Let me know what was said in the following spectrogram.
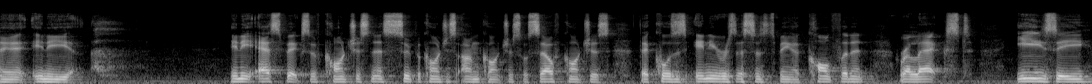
any any aspects of consciousness, superconscious, unconscious, or self-conscious that causes any resistance to being a confident, relaxed, easy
